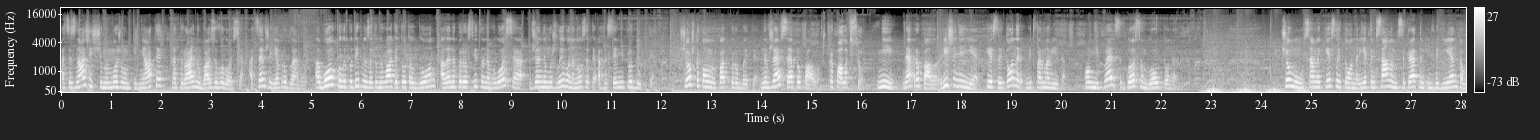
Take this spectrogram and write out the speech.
А це значить, що ми можемо підняти натуральну базу волосся, а це вже є проблемою. Або коли потрібно затонувати Total Blonde, але на переосвітлене волосся вже неможливо наносити агресивні продукти. Що ж в такому випадку робити? Невже все пропало? Пропало все. Ні, не пропало. Рішення є. Кислий тонер від Фармавіта. Omniplex Gloss Blow Toner. Чому саме кислий тонер є тим самим секретним інгредієнтом,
